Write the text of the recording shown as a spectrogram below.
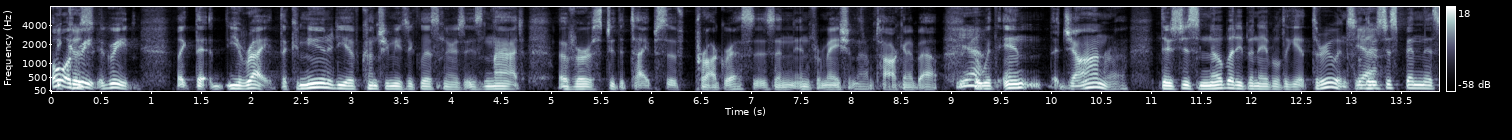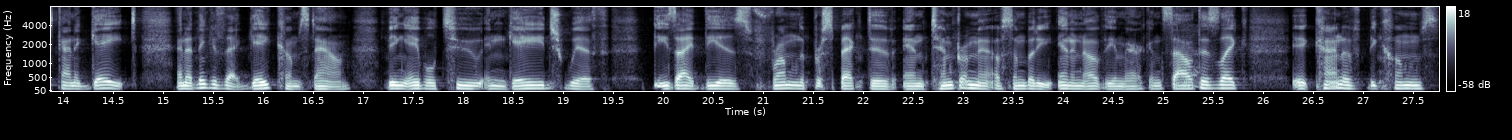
Oh, agreed, agreed. Like the, you're right. The community of country music listeners is not averse to the types of progresses and information that I'm talking about. Yeah. But within the genre, there's just nobody been able to get through, and so Yeah. there's just been this kind of gate. And I think as that gate comes down, being able to engage with these ideas from the perspective and temperament of somebody in and of the American South is like it kind of becomes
